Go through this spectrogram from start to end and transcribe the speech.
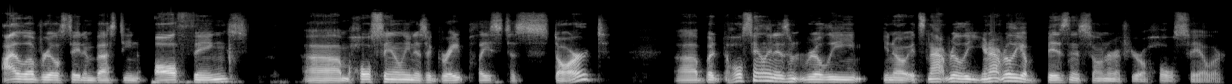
I love real estate investing, all things. Um, wholesaling is a great place to start. Uh, but wholesaling isn't really, you know, it's not really, you're not really a business owner if you're a wholesaler.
